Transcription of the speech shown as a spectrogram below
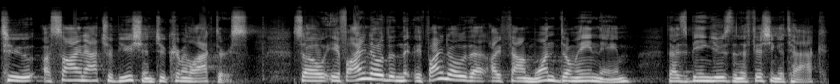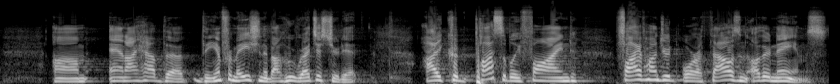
to assign attribution to criminal actors. So if I know, the, if I know that I found one domain name that is being used in a phishing attack, um, and I have the, the information about who registered it, I could possibly find 500 or 1,000 other names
